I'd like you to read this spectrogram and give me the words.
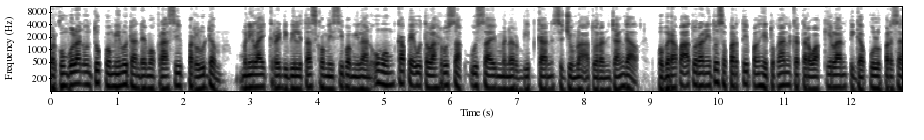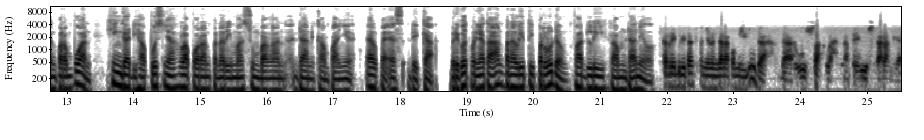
Perkumpulan untuk Pemilu dan Demokrasi Perludem menilai kredibilitas Komisi Pemilihan Umum KPU telah rusak usai menerbitkan sejumlah aturan janggal. Beberapa aturan itu seperti penghitungan keterwakilan 30 persen perempuan hingga dihapusnya laporan penerima sumbangan dan kampanye LPSDK. Berikut pernyataan peneliti Perludem, Fadli Ramdanil. Kredibilitas penyelenggara pemilu udah, udah rusak lah KPU sekarang ya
